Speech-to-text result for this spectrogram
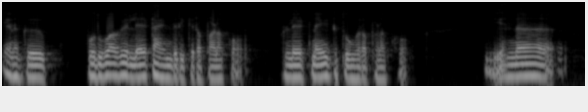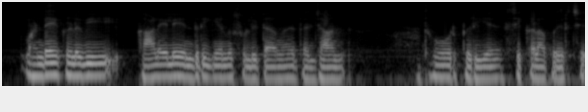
எனக்கு பொதுவாகவே லேட்டாக எந்திரிக்கிற பழக்கம் லேட் நைட்டு தூங்குற பழக்கம். என்ன மண்டையை கழுவி காலையிலே எந்திரிங்கன்னு சொல்லிட்டாங்க இந்த ஜான். அதுவும் ஒரு பெரிய சிக்கலாக போயிடுச்சு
